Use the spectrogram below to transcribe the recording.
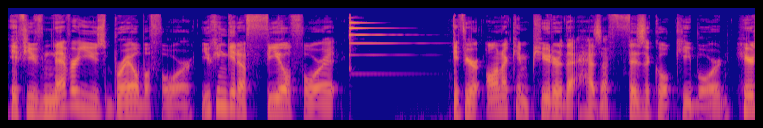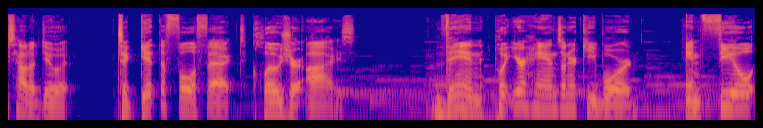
If you've never used Braille before, you can get a feel for it if you're on a computer that has a physical keyboard, here's how to do it. To get the full effect, close your eyes. Then put your hands on your keyboard and feel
